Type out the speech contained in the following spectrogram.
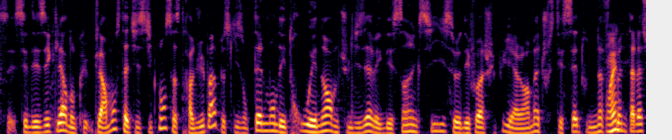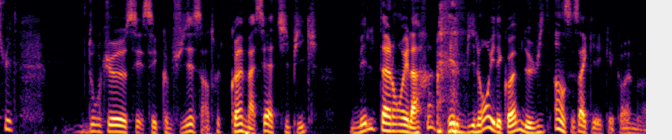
C'est, des éclairs, donc clairement, statistiquement, ça se traduit pas, parce qu'ils ont tellement des trous énormes, tu le disais, avec des 5, 6, euh, des fois, je sais plus, il y a eu un match où c'était 7 ou 9 points à la suite. Donc, euh, c'est, c'est comme tu disais, c'est un truc quand même assez atypique, mais le talent est là, et le bilan, il est quand même de 8-1, c'est ça qui est, qui est quand même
